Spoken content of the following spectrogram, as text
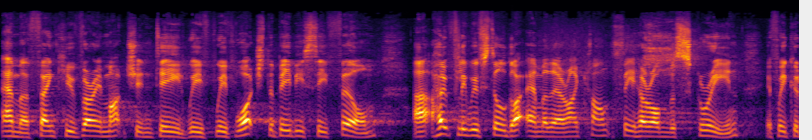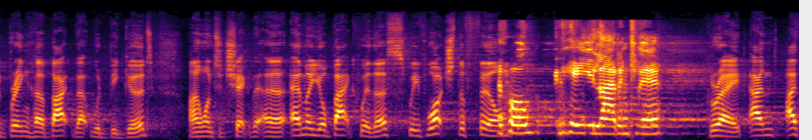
Emma, thank you very much indeed. We've, we've watched the BBC film. Uh, hopefully, we've still got Emma there. I can't see her on the screen. If we could bring her back, that would be good. I want to check that. Uh, Emma, you're back with us. We've watched the film. Paul, I can hear you loud and clear. Great. And I,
